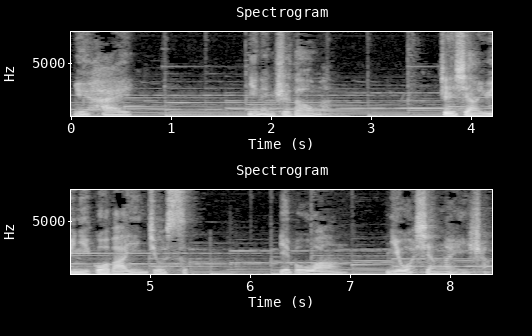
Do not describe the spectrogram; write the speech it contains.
女孩，你能知道吗？真想与你过把瘾就死，也不忘你我相爱一场。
